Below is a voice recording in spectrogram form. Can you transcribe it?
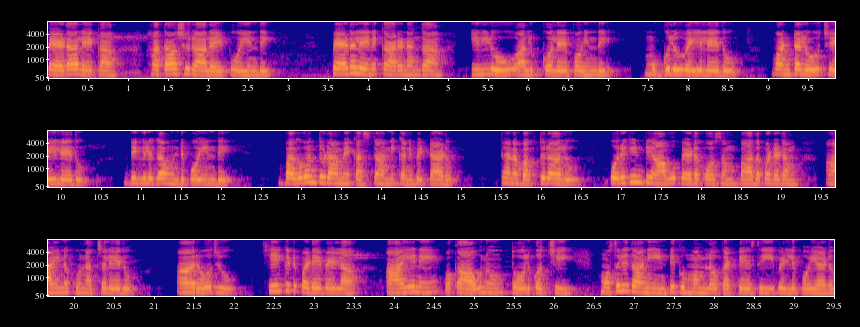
పేడ లేక హతాశురాలైపోయింది పేడ లేని కారణంగా ఇల్లు అలుక్కోలేకపోయింది ముగ్గులు వేయలేదు వంటలు చేయలేదు దిగులుగా ఉండిపోయింది. భగవంతుడు ఆమె కష్టాన్ని కనిపెట్టాడు. తన భక్తురాలు పొరిగింటి ఆవు పేడ కోసం బాధపడడం ఆయనకు నచ్చలేదు. ఆ రోజు చీకటి పడే వేళ ఆయనే ఒక ఆవును తోలుకొచ్చి ముసలిదాని ఇంటి గుమ్మంలో కట్టేసి వెళ్ళిపోయాడు.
